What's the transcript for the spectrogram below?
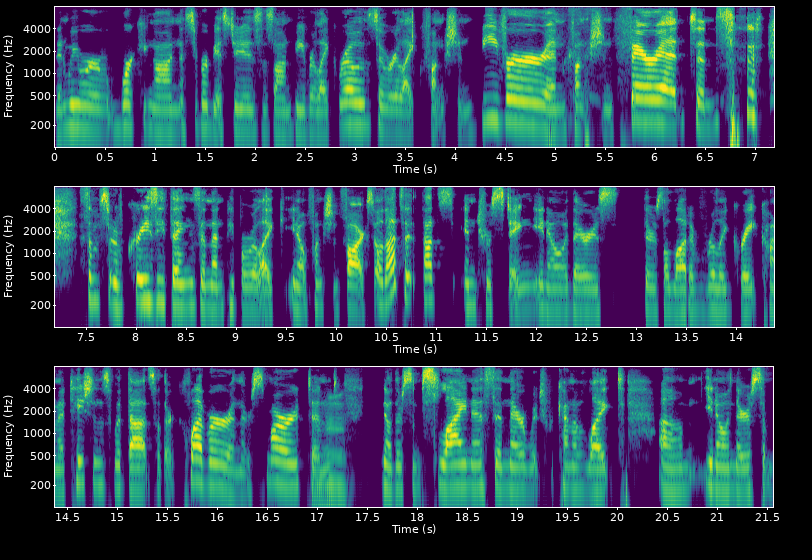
And we were working on Suburbia Studios is on Beaver Lake Road, so we're like function beaver and function ferret and some sort of crazy things, and then people were like, you know, function fox. Oh, that's it. That's interesting. You know, there's there's a lot of really great connotations with that. So they're clever and they're smart and mm-hmm. you know there's some slyness in there which we kind of liked um, you know and there's some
